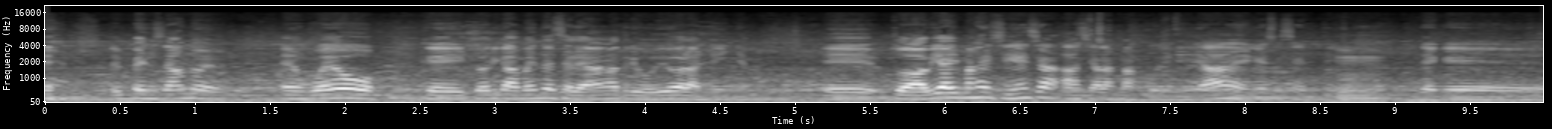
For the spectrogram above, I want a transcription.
Estoy pensando en, en juegos que históricamente se le han atribuido a las niñas. Todavía hay más exigencias hacia las masculinidades en ese sentido. Ujú. De que.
